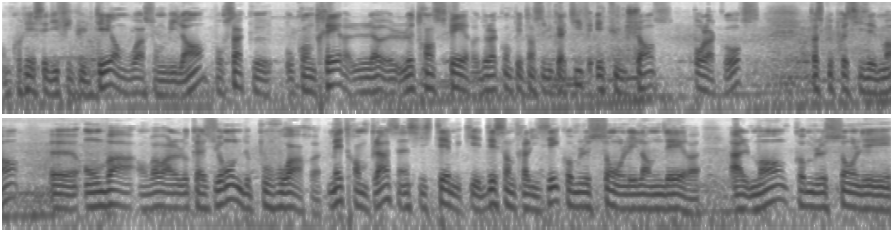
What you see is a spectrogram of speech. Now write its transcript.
on connaît ses difficultés, on voit son bilan. Pour ça que, au contraire, le transfert de la compétence éducative est une chance pour la Corse, parce que précisément, euh, on, va, on va avoir l'occasion de pouvoir mettre en place un système qui est décentralisé, comme le sont les landers allemands, comme le sont les,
